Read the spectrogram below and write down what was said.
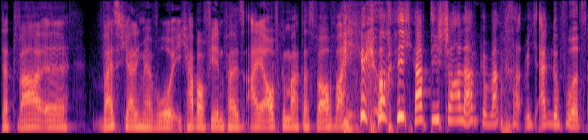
das war, äh, weiß ich gar nicht mehr wo. Ich habe auf jeden Fall das Ei aufgemacht, das war auch weich gekocht. Ich habe die Schale abgemacht, das hat mich angefurzt.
